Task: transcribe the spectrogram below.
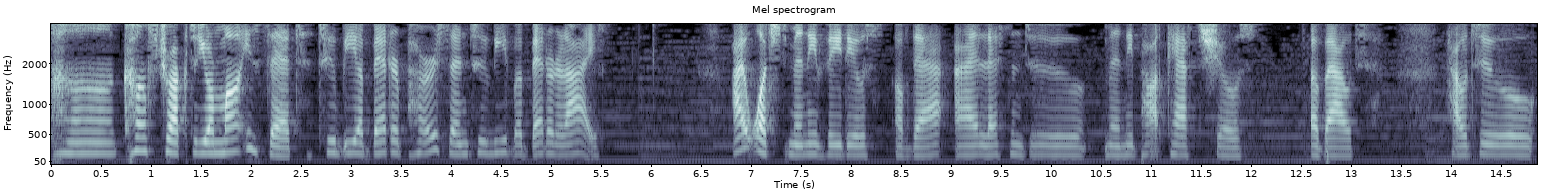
uh, construct your mindset to be a better person, to live a better life. I watched many videos of that. I listened to many podcast shows about how to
